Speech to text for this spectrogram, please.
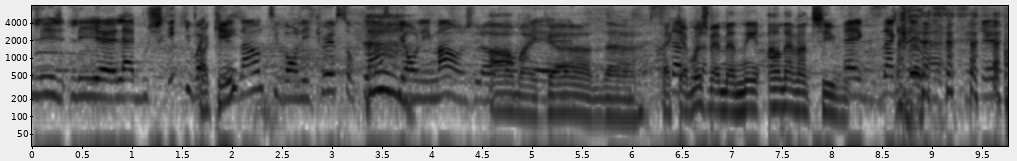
les, les, euh, la boucherie qui va être présente, ils vont les cuire sur place puis on les mange. Là. Oh Donc, my euh, God. Euh, Fait ça que moi, je vais me tenir en avant de chez vous. Exactement. Que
